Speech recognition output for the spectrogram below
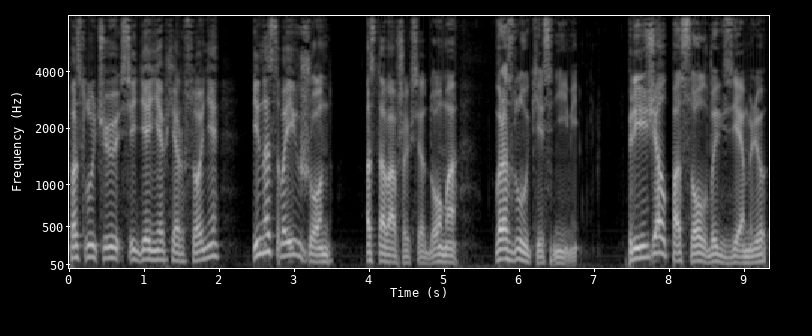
по случаю сидения в Херсоне и на своих жен, остававшихся дома в разлуке с ними. Приезжал посол в их землю,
